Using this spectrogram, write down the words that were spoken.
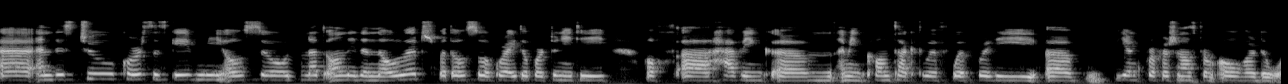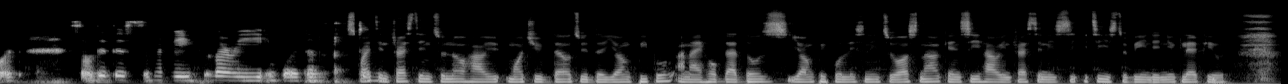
Uh, and these two courses gave me also not only the knowledge but also a great opportunity of uh, having um, I mean contact with with really uh, young professionals from all over the world. So that is very very important. It's quite interesting to know how much you've dealt with the young people, and I hope that those young people listening to us now can see how interesting it is to be in the nuclear field.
